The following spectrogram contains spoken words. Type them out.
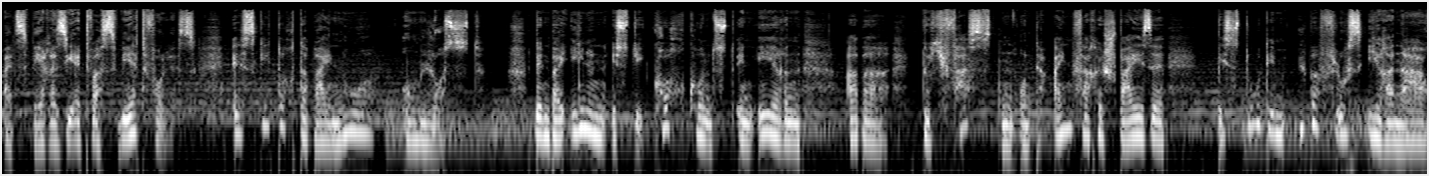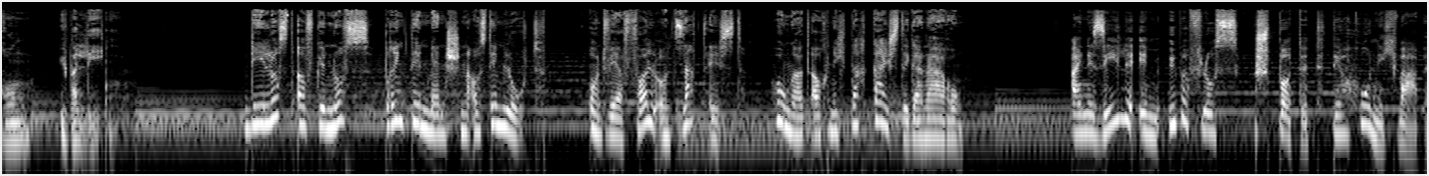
als wäre sie etwas Wertvolles. Es geht doch dabei nur um Lust. Denn bei ihnen ist die Kochkunst in Ehren, aber durch Fasten und einfache Speise bist du dem Überfluss ihrer Nahrung überlegen. Die Lust auf Genuss bringt den Menschen aus dem Lot. Und wer voll und satt ist, hungert auch nicht nach geistiger Nahrung. Eine Seele im Überfluss spottet der Honigwabe.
